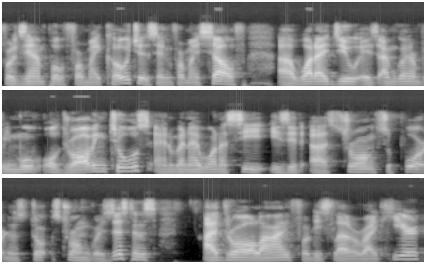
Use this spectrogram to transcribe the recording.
for example for my coaches and for myself uh, what i do is i'm going to remove all drawing tools and when i want to see is it a strong support and st strong resistance I draw a line for this level right here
